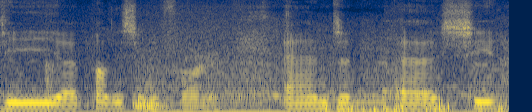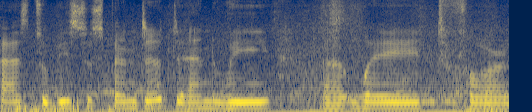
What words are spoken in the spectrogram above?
the police uniform and uh, she has to be suspended and we uh, wait for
